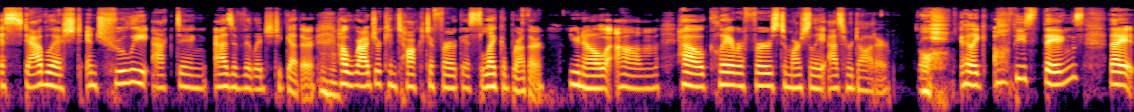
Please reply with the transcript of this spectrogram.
established and truly acting as a village together. How Roger can talk to Fergus like a brother. You know, um, how Claire refers to Marsali as her daughter. Oh, Like all these things that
